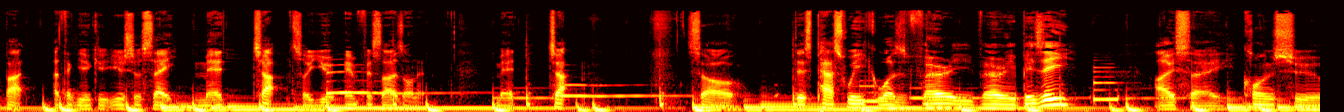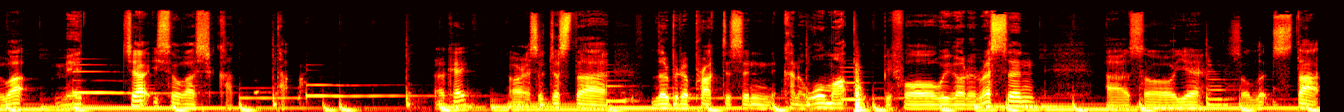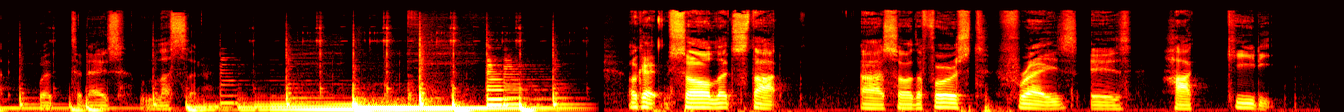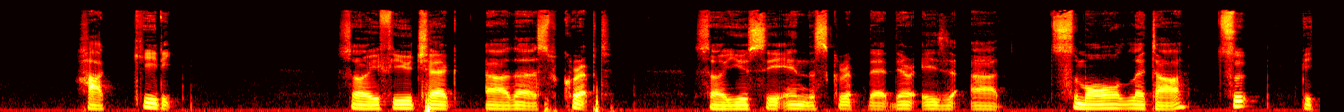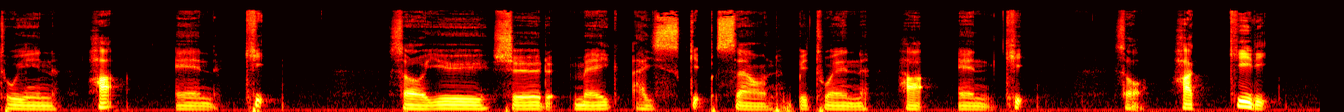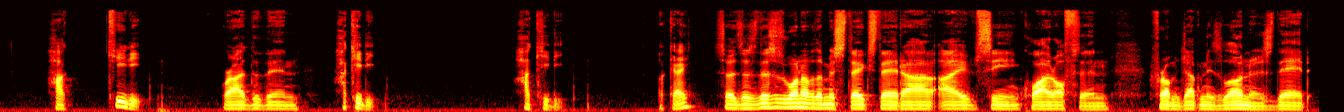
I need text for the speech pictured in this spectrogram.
But I think you you should say mecha, so you emphasize on it. めっちゃ so this past week was very very busy I say 今週はめっちゃ忙しかった Okay Alright, so just a little bit of practice and kind of warm up before we go to lesson. Uh, so yeah, so let's start with today's lesson. Okay, so let's start. Uh, so the first phrase is hakiri. Hakiri. So if you check uh, the script, so you see in the script that there is a small letter tsu between ha and ki. So you should make a skip sound between ha and ki. So hakiri, hakiri, rather than hakiri, hakiri. Okay, so this, this is one of the mistakes that uh, I've seen quite often from Japanese learners that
